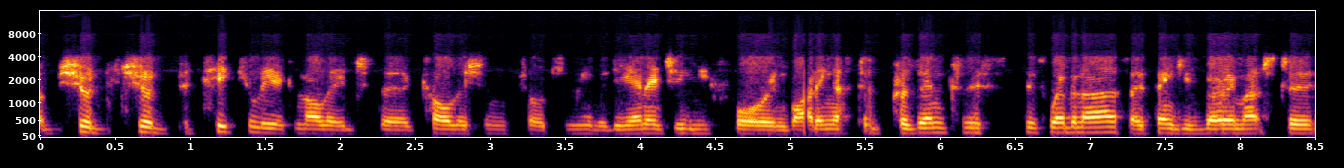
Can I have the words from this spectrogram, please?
I, should should particularly acknowledge the Coalition for Community Energy for inviting us to present this this webinar. So thank you very much to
